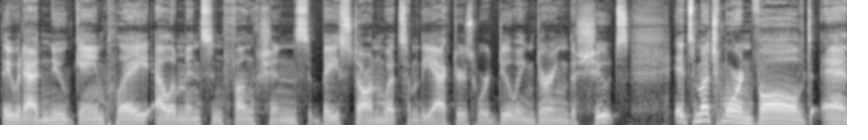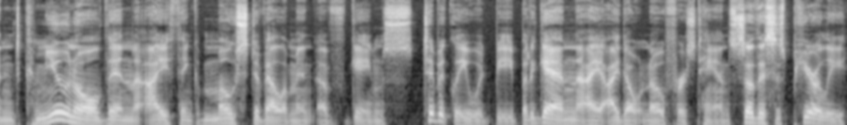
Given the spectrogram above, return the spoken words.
They would add new gameplay elements and functions based on what some of the actors were doing during the shoots. It's much more involved and communal than I think most development of games typically would be. But again, I, I don't know firsthand, so this is purely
